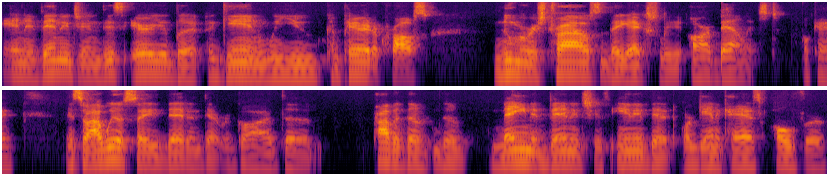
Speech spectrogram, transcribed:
an advantage in this area, but again, when you compare it across numerous trials, they actually are balanced. Okay. And so I will say that in that regard, the probably the the main advantage, if any, that organic has over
